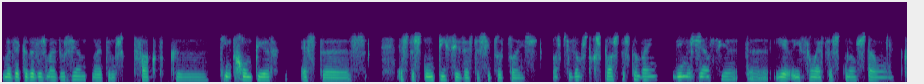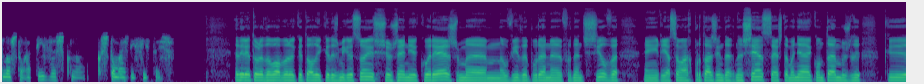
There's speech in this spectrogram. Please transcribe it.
mas é cada vez mais urgente, não é? Temos de facto que, que interromper estas, estas notícias, estas situações. Nós precisamos de respostas também de emergência uh, e, e, são essas que não estão que não estão ativas, que, não, que estão mais difíceis. A diretora da Obra Católica das Migrações, Eugénia Quaresma, ouvida por Ana Fernandes Silva, em reação à reportagem da Renascença. Esta manhã contamos-lhe que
